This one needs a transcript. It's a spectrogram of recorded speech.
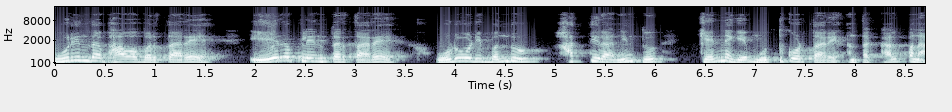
ಊರಿಂದ ಭಾವ ಬರ್ತಾರೆ, ಏರೋಪ್ಲೇನ್ ತರ್ತಾರೆ, ಓಡೋಡಿ ಬಂದು ಹತ್ತಿರ ನಿಂತು ಕೆನ್ನೆಗೆ ಮುತ್ತು ಕೊಡ್ತಾರೆ ಅಂತ ಕಲ್ಪನಾ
